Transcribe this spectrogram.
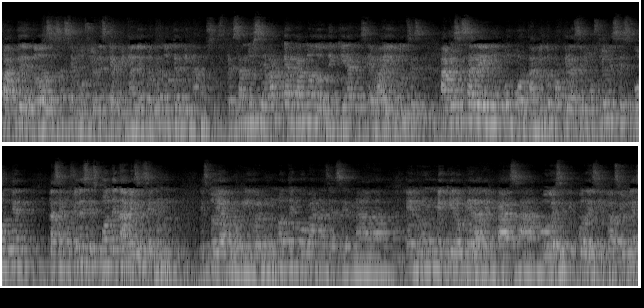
parte de todas esas emociones que al final de cuentas no terminamos expresando y se van cargando a donde quiera que se vaya. Entonces, a veces sale en un comportamiento porque las emociones se esconden, las emociones se esconden a veces en un estoy aburrido, en un no tengo ganas de hacer nada, en un me quiero quedar en casa o ese tipo de situaciones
